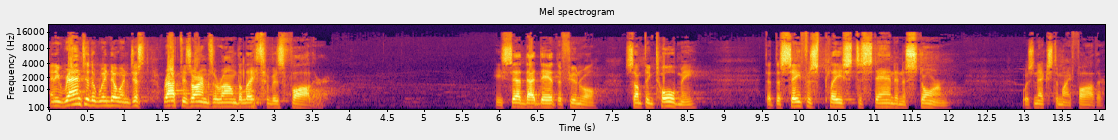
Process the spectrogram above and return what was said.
and he ran to the window and just wrapped his arms around the legs of his father. He said that day at the funeral, Something told me that the safest place to stand in a storm was next to my father.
